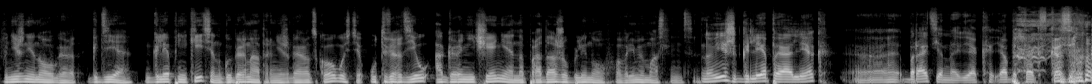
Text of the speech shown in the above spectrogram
в Нижний Новгород, где Глеб Никитин, губернатор Нижегородской области, утвердил ограничения на продажу блинов во время Масленицы. Ну, видишь, Глеб и Олег э, братья навек, я бы так сказал.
